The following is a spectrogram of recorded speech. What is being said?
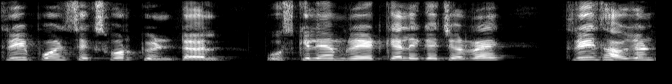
3.64 क्विंटल उसके लिए हम रेट क्या लेके चल रहे हैं? थ्री थाउज़ेंड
